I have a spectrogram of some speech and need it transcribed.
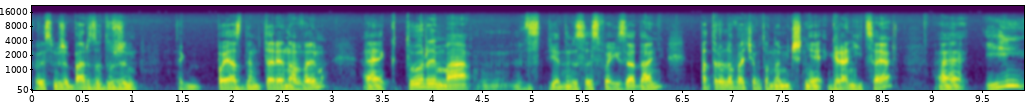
powiedzmy, że bardzo dużym pojazdem terenowym, e, który ma jednym ze swoich zadań patrolować autonomicznie granice e, i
